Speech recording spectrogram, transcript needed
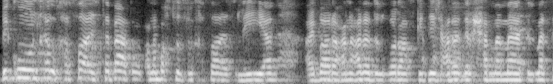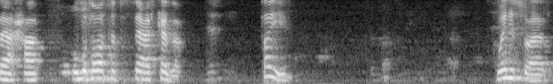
بيكون خ- الخصائص تبعته. أنا بقصد في الخصائص اللي هي عبارة عن عدد الغرف قديش عدد الحمامات المساحة ومتوسط السعر كذا. طيب. وين السؤال؟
